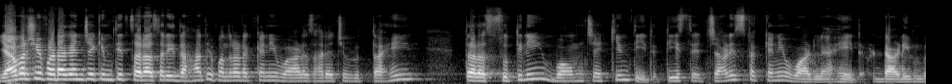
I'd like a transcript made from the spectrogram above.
यावर्षी फटाक्यांच्या किमतीत सरासरी दहा ते पंधरा टक्क्यांनी वाढ झाल्याचे वृत्त आहे. तर सुतली बॉम्बच्या किमतीत तीस ते चाळीस टक्क्यांनी वाढल्या आहेत. डाळिंब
